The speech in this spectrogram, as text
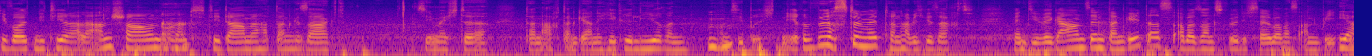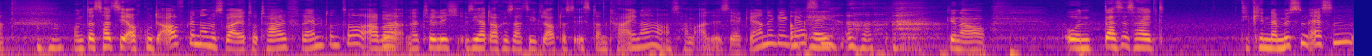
die wollten die Tiere alle anschauen und die Dame hat dann gesagt, sie möchte danach dann gerne hier grillieren Mhm. und sie brächten ihre Würste mit. Dann habe ich gesagt, wenn sie vegan sind, dann geht das, aber sonst würde ich selber was anbieten. Ja. Und das hat sie auch gut aufgenommen. Es war ihr total fremd und so, aber Ja. natürlich, sie hat auch gesagt, sie glaubt, das isst dann keiner. Das haben alle sehr gerne gegessen. Okay. Genau. Und das ist halt, die Kinder müssen essen,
